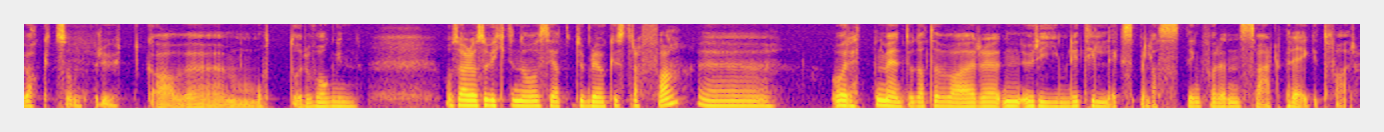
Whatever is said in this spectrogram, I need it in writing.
uaktsomt bruk av motorvogn. Og så er det også viktig nå å si at du ble jo ikke straffa. Og retten mente jo at det var en urimelig tilleggsbelastning for en svært preget far.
